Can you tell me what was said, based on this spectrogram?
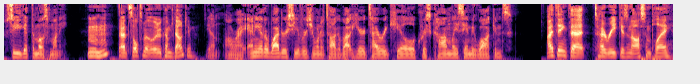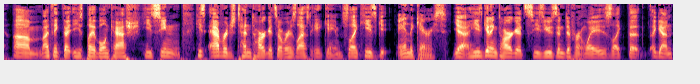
so you get the most money. Mm-hmm. That's ultimately what it comes down to. Yeah. All right. Any other wide receivers you want to talk about here? Tyreek Hill, Chris Conley, Sammy Watkins. I think that Tyreek is an awesome play. Um, I think that he's playable in cash. He's seen, he's averaged 10 targets over his last eight games. Like he's, and the carries. Yeah. He's getting targets. He's used in different ways. Like the, again,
